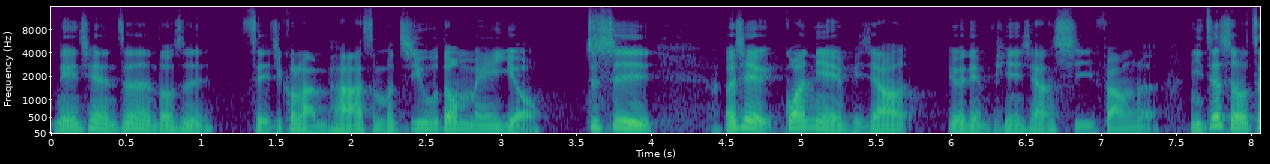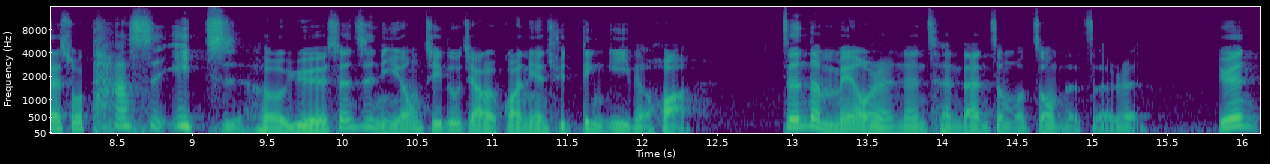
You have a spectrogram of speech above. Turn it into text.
年轻人真的都是谁几个懒趴，什么几乎都没有，就是而且观念也比较有点偏向西方了。你这时候再说它是一纸合约，甚至你用基督教的观念去定义的话，真的没有人能承担这么重的责任。因为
